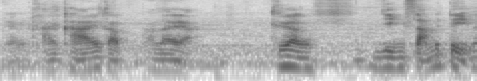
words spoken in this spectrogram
อย่างคล้ายๆกับอะไรอะ เครื่องยิงสามมิติไหม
